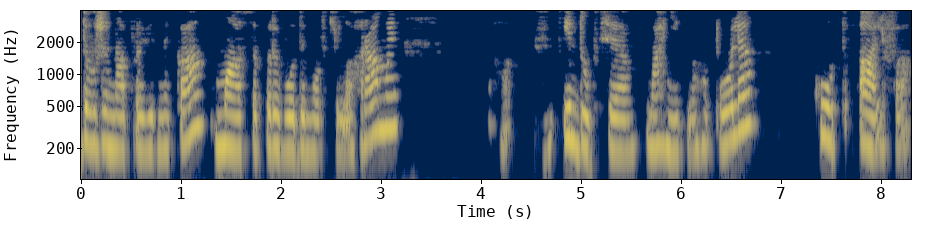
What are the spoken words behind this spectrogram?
Довжина провідника, маса переводимо в кілограми, індукція магнітного поля, кут альфа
